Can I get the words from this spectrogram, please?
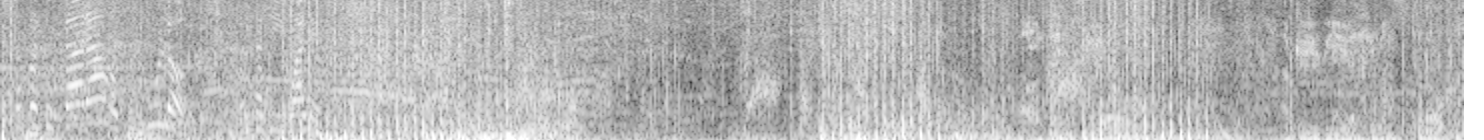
¿Eso fue tu cara o tu culo? Son casi iguales. Aquí vienen las tropas.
